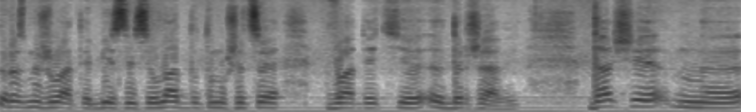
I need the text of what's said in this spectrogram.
розмежувати бізнес і владу, тому що це вадить е, державі. Далі е,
